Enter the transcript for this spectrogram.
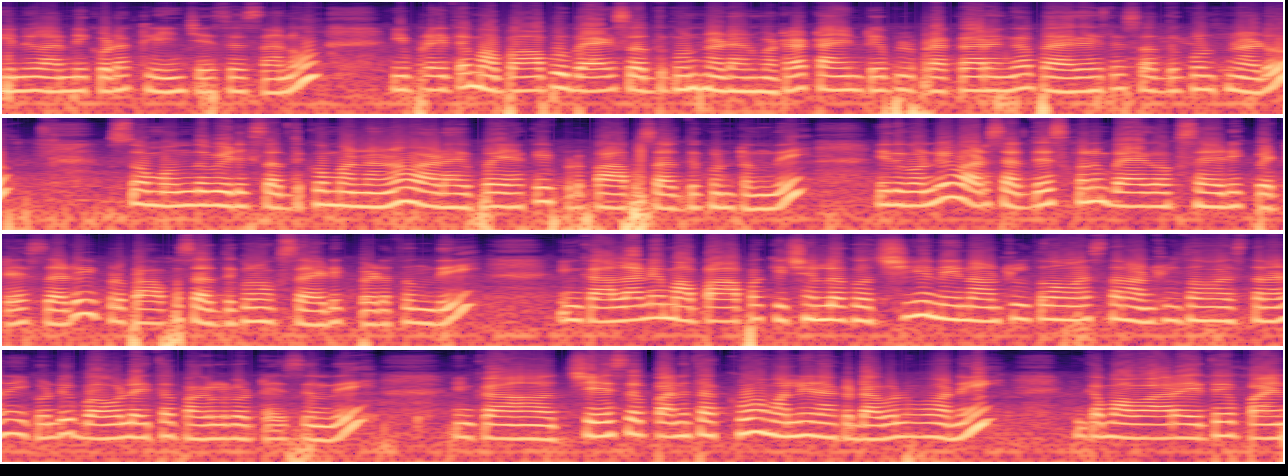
గిన్నెలు అన్నీ కూడా క్లీన్ చేసేసాను. ఇప్పుడైతే మా బాబు బ్యాగ్ సర్దుకుంటున్నాడు అనమాట టైం టేబుల్ ప్రకారంగా బ్యాగ్ అయితే సర్దుకుంటున్నాడు. సో ముందు వీడికి సర్దుకోమన్నాను. వాడు అయిపోయాక ఇప్పుడు పాప సర్దుకుంటుంది. ఇదిగోండి వాడు సర్దేసుకొని బ్యాగ్ ఒక సైడ్కి పెట్టేస్తాడు. ఇప్పుడు పాప సర్దుకొని ఒక సైడ్కి పెడుతుంది. ఇంకా అలానే మా పాపకి కిచెన్లోకి వచ్చి నేను అంట్లు తోమేస్తాను అంట్లు తోమేస్తానని ఇకుండి బౌల్ అయితే పగలగొట్టేసింది. ఇంకా చేసే పని తక్కువ మళ్ళీ నాకు డబుల్ పని. ఇంకా మా వారైతే పైన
